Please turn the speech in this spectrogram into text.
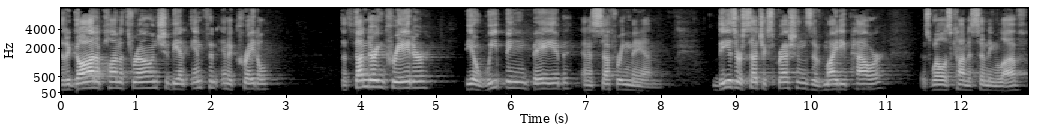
That a God upon a throne should be an infant in a cradle, the thundering creator be a weeping babe and a suffering man. These are such expressions of mighty power as well as condescending love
